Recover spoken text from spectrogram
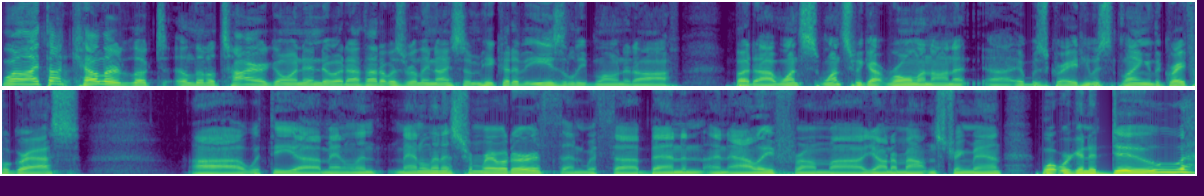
Well, I thought Keller looked a little tired going into it. I thought it was really nice of him. He could have easily blown it off, but uh, once once we got rolling on it, uh, it was great. He was playing the Grateful Grass uh, with the uh, mandolin mandolinists from Railroad Earth and with uh, Ben and, and Allie from uh, Yonder Mountain String Band. What we're gonna do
